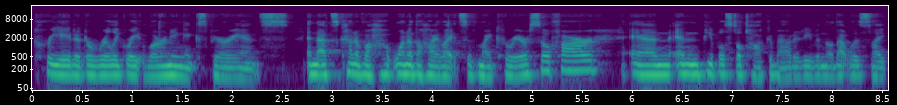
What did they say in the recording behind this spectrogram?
created a really great learning experience. And that's kind of a, one of the highlights of my career so far. And and people still talk about it even though that was like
